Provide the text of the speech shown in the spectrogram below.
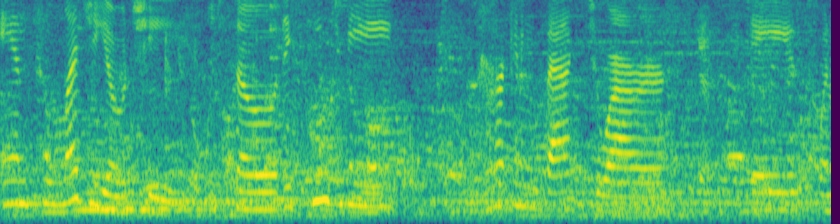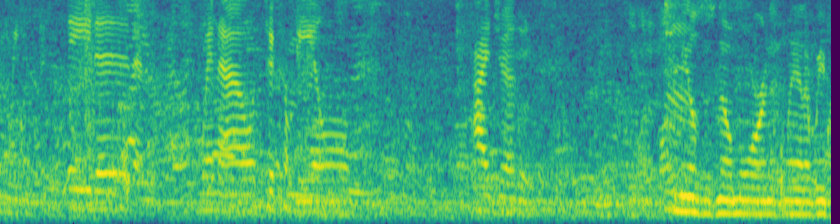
and taleggio cheese. So they seem to be harkening back to our days when we dated and went out to Camille's. I just, Camille's is no more in Atlanta. We've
